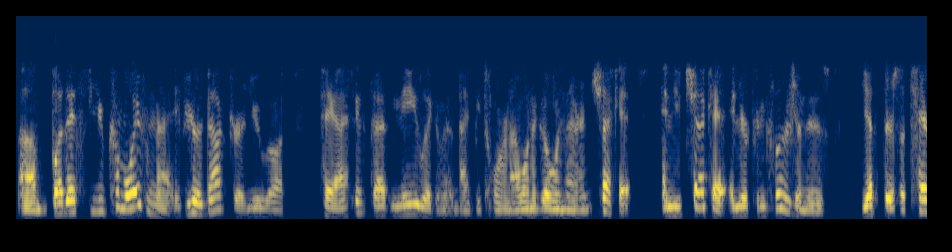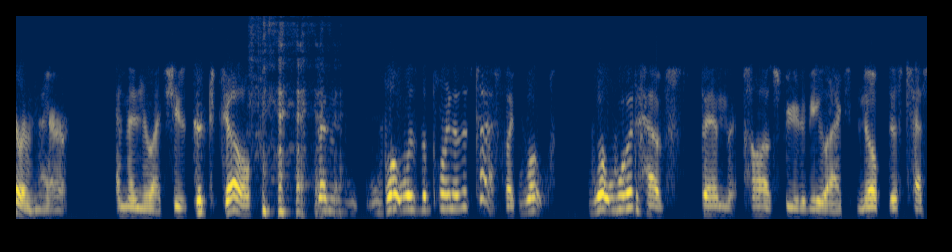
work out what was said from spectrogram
Um, but if you come away from that, if you're a doctor and you, uh, hey, I think that knee ligament might be torn, I want to go in there and check it, and you check it, and your conclusion is, yep, there's a tear in there, and then you're like, she's good to go. then what was the point of the test? Like, what what would have been cause for you to be like, nope, this test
